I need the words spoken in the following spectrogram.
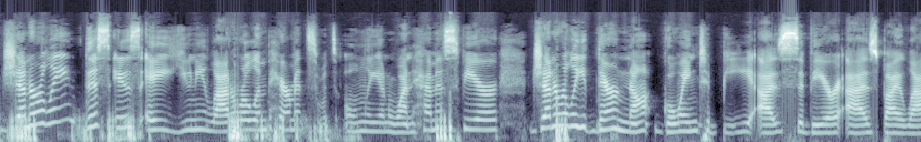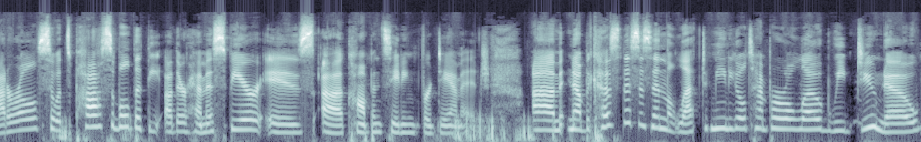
generally, this is a unilateral impairment, so it's only in one hemisphere. Generally, they're not going to be as severe as bilateral, so it's possible that the other hemisphere is uh, compensating for damage. Um, now, because this is in the left medial temporal lobe, we do know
